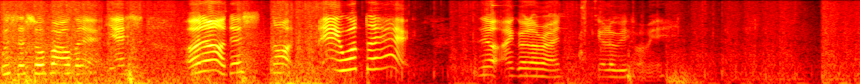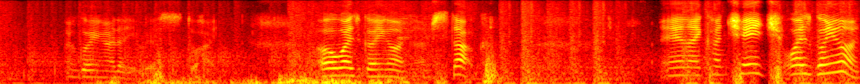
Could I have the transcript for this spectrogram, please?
Who's the sofa over there? Yes. Oh no, there's not. Hey, what the heck? No, I'm gonna run. Get away from me. I'm going other areas to hide. Oh, what is going on? I'm stuck. And I can't change. What is going on?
